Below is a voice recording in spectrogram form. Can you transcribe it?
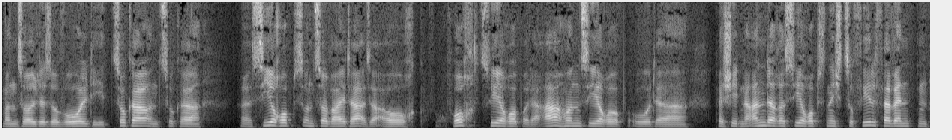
Man sollte sowohl die Zucker und Zuckersirups und so weiter, also auch Fruchtsirup oder Ahornsirup oder verschiedene andere Sirups nicht zu viel verwenden.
